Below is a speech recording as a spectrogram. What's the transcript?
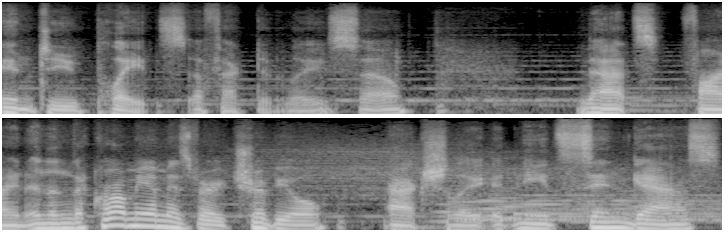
into plates effectively. So That's fine. And then the chromium is very trivial, actually. It needs syngas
